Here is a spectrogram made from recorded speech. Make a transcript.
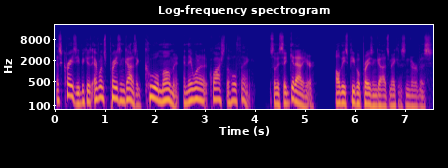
that's crazy because everyone's praising God. It's a cool moment, and they want to quash the whole thing. So they say, Get out of here. All these people praising God's making us nervous.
